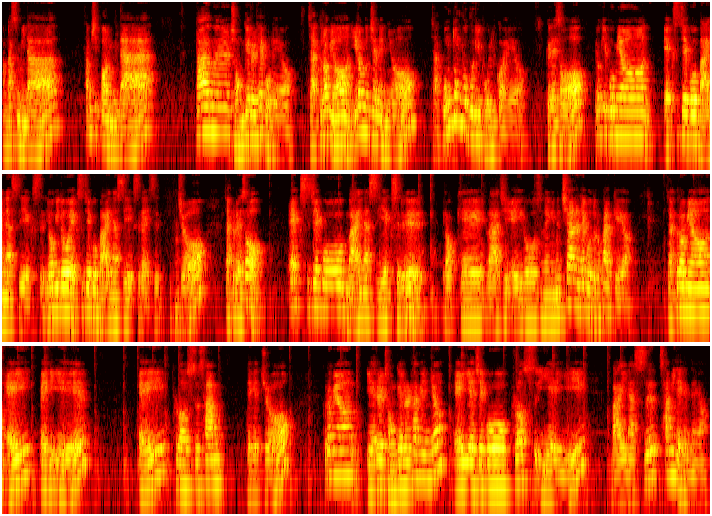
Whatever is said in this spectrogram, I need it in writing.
반갑습니다. 30번입니다. 다음을 전개를 해보래요. 자, 그러면 이런 문제는요. 자, 공통 부분이 보일 거예요. 그래서 여기 보면 x제곱 마이너스 x, 여기도 x제곱 마이너스 x가 있, 있죠. 자, 그래서 x제곱 마이너스 x를 이렇게 라지 a로 선생님은 치환을 해보도록 할게요. 자, 그러면 a 빼기 1, a 플러스 3 되겠죠? 그러면 얘를 전개를 하면요. a의 제곱 플러스 2a 마이너스 3이 되겠네요.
